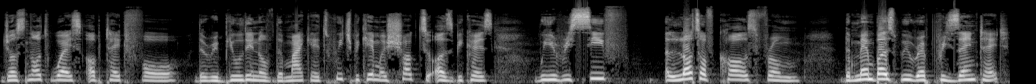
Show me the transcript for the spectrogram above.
Jos Northwest opted for the rebuilding of the market, which became a shock to us because we received a lot of calls from the members we represented,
